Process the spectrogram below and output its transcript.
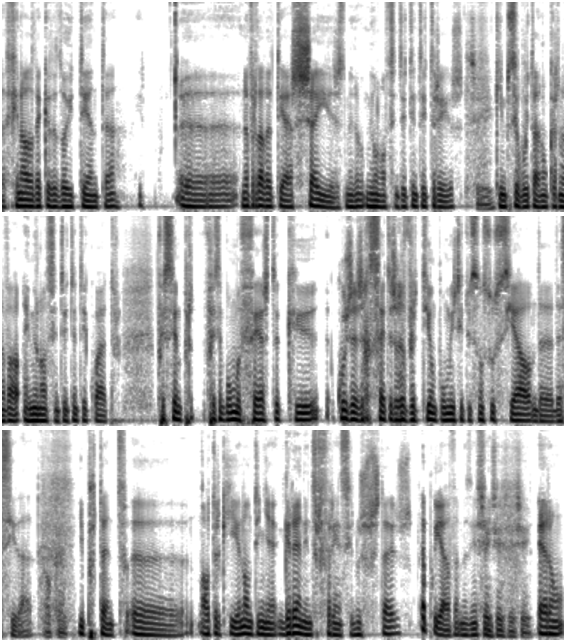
a final da década de 80, Uh, na verdade, até às cheias de 1983, Sim. que impossibilitaram o Carnaval em 1984, foi sempre, foi sempre uma festa que, cujas receitas revertiam para uma instituição social da, da cidade. Okay. E, portanto, uh, a autarquia não tinha grande interferência nos festejos, apoiava, mas enfim, sim, sim, eram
